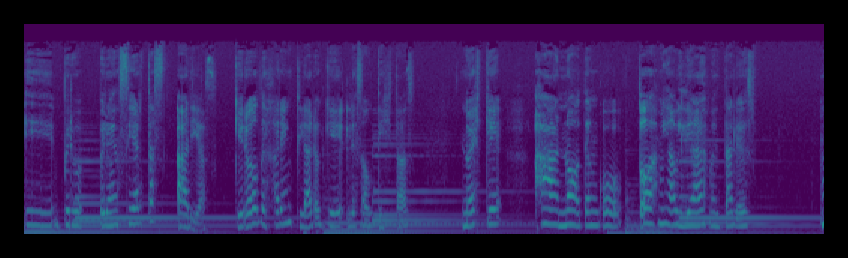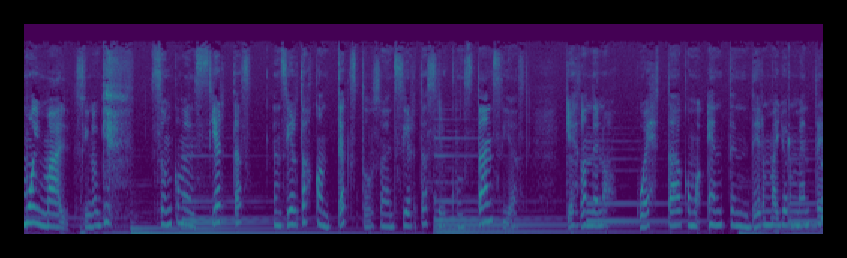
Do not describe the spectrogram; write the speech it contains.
eh, pero, pero en ciertas áreas. Quiero dejar en claro que los autistas no es que, ah, no, tengo todas mis habilidades mentales muy mal, sino que son como en ciertas en ciertos contextos o en ciertas circunstancias, que es donde nos cuesta como entender mayormente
